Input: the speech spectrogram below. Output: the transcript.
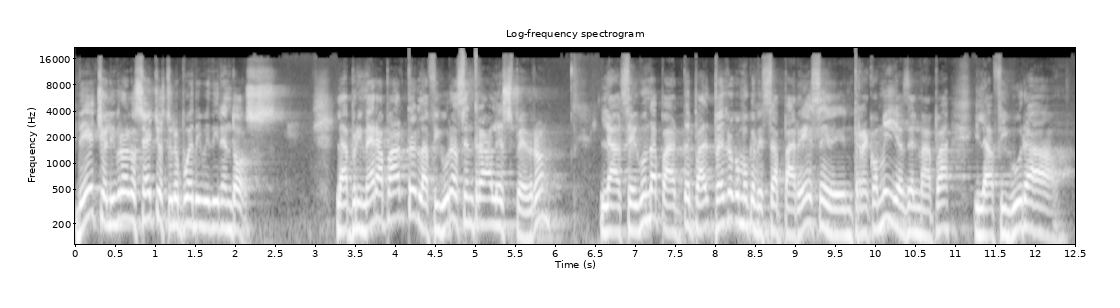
De hecho, el libro de los Hechos tú lo puedes dividir en dos. La primera parte, la figura central es Pedro. La segunda parte, Pedro como que desaparece, entre comillas, del mapa y la figura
